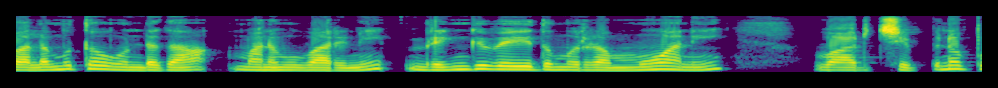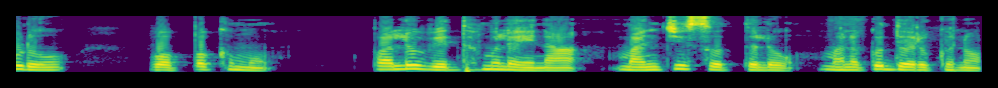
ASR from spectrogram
బలముతో ఉండగా మనము వారిని మృంగివేయుదుము రమ్ము అని వారు చెప్పినప్పుడు ఒప్పకుము. పలు విధములైన మంచి సొత్తులు మనకు దొరుకును.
